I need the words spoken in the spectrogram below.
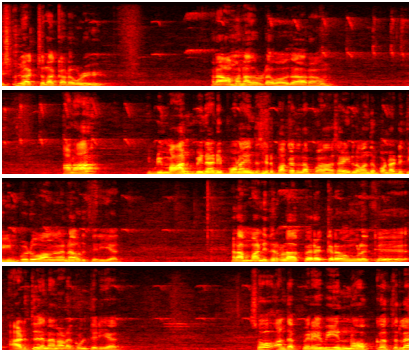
விஷ்ணு ஆக்சுவலாக கடவுள் ராமன் அதோட அவதாரம். ஆனால் இப்படி மான் பின்னாடி போனால் இந்த சைடு பக்கத்தில் சைடில் வந்து பொண்டாட்டி தூக்கின்னு போயிடுவாங்கன்னு அவருக்கு தெரியாது. ஆனால் மனிதர்களாக பிறக்கிறவங்களுக்கு அடுத்து என்ன நடக்கும்னு தெரியாது. ஸோ அந்த பிறவியின் நோக்கத்தில்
